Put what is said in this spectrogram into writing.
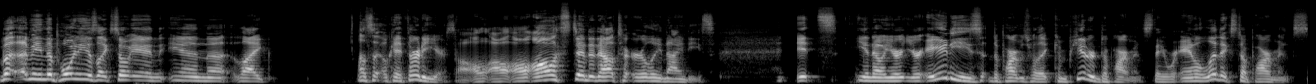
but I mean, the point is like, so in in uh, like, I'll say okay, thirty years. I'll I'll I'll, extend it out to early '90s. It's you know your your '80s departments were like computer departments. They were analytics departments,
